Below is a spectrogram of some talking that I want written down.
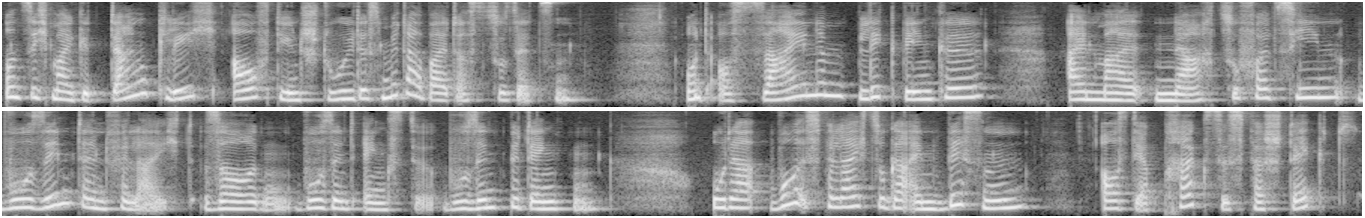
und sich mal gedanklich auf den Stuhl des Mitarbeiters zu setzen und aus seinem Blickwinkel einmal nachzuvollziehen, wo sind denn vielleicht Sorgen, wo sind Ängste, wo sind Bedenken oder wo ist vielleicht sogar ein Wissen aus der Praxis versteckt,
